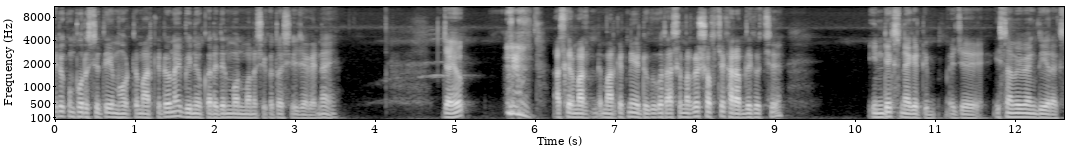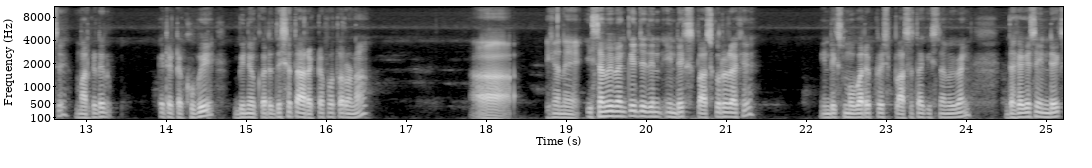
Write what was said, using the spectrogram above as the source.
এরকম পরিস্থিতি এই মুহূর্তে মার্কেটেও নাই, বিনিয়োগকারীদের মন মানসিকতা সেই জায়গায় নাই। যাই হোক, আজকের মার্কেট নিয়ে এটুকু কথা। আজকের মার্কেট সবচেয়ে খারাপ দিক হচ্ছে ইন্ডেক্স নেগেটিভ এই যে ইসলামী ব্যাংক দিয়ে রাখছে। মার্কেটের এটা একটা খুবই বিনিয়োগকারীদের সাথে আর একটা প্রতারণা এখানে ইসলামী ব্যাংকে যেদিন ইন্ডেক্স প্লাস করে রাখে ইন্ডেক্স মোবাইলে প্রেস প্লাসে থাকে ইসলামী ব্যাংক, দেখা গেছে ইন্ডেক্স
